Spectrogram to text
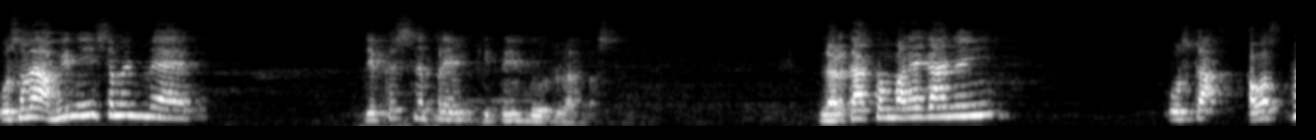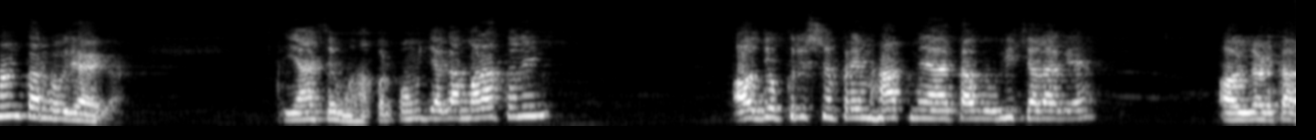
उस समय अभी नहीं समझ में आएगा। ये कृष्ण प्रेम कितनी दुर्लभ वस्तु लड़का तो मरेगा नहीं, उसका अवस्थान्तर हो जाएगा। यहाँ से वहाँ पर पहुँच जाएगा, मरा तो नहीं। और जो कृष्ण प्रेम हाथ में आया था, वो भी चला गया। और लड़का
